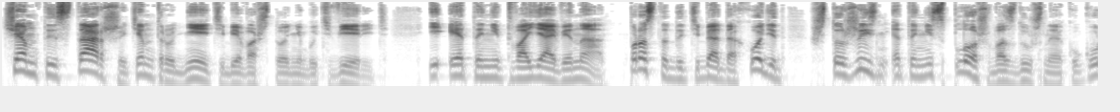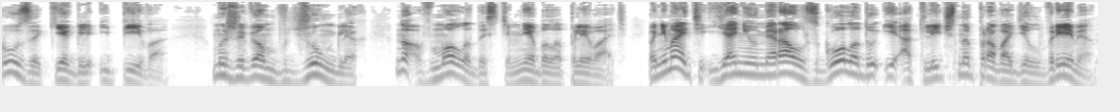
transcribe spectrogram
Чем ты старше, тем труднее тебе во что-нибудь верить. И это не твоя вина. Просто до тебя доходит, что жизнь это не сплошь воздушная кукуруза, кегли и пиво. Мы живем в джунглях, но в молодости мне было плевать. Понимаете, я не умирал с голоду и отлично проводил время.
